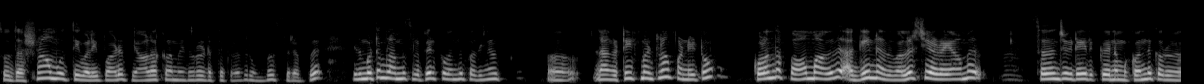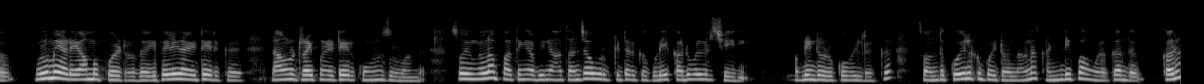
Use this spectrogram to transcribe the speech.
ஸோ தட்சிணாமூர்த்தி வழிபாடு வியாழக்கிழமை தோறும் எடுத்துக்கிறது ரொம்ப சிறப்பு. இது மட்டும் இல்லாமல் சில பேருக்கு வந்து பார்த்திங்கன்னா நாங்கள் ட்ரீட்மெண்ட்லாம் பண்ணிட்டோம். குழந்தை ஃபார்ம் ஆகுது. அகைன் அது வளர்ச்சி அடையாமல் சிதைஞ்சுக்கிட்டே இருக்குது நமக்கு வந்து ஒரு முழுமை அடையாமல் போயிடுறது. ஃபெயில் ஆகிட்டே இருக்குது நாங்களும் ட்ரை பண்ணிகிட்டே இருக்கோம்னு சொல்லுவாங்க. ஸோ இவங்கெல்லாம் பார்த்தீங்க அப்படின்னா தஞ்சாவூர் கிட்ட இருக்கக்கூடிய கருவலர்ச்சேரி அப்படின்ற ஒரு கோவில் இருக்குது ஸோ அந்த கோயிலுக்கு போயிட்டு வந்தாங்கன்னா கண்டிப்பாக அவங்களுக்கு அந்த கரு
